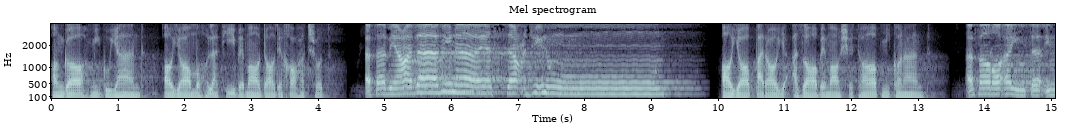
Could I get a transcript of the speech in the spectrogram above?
آنگاه می‌گویند آیا مهلتی به ما داده خواهد شد؟ افبعذابنا يستعجلون آیا برای عذاب ما شتاب می کنند افرأيت ان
